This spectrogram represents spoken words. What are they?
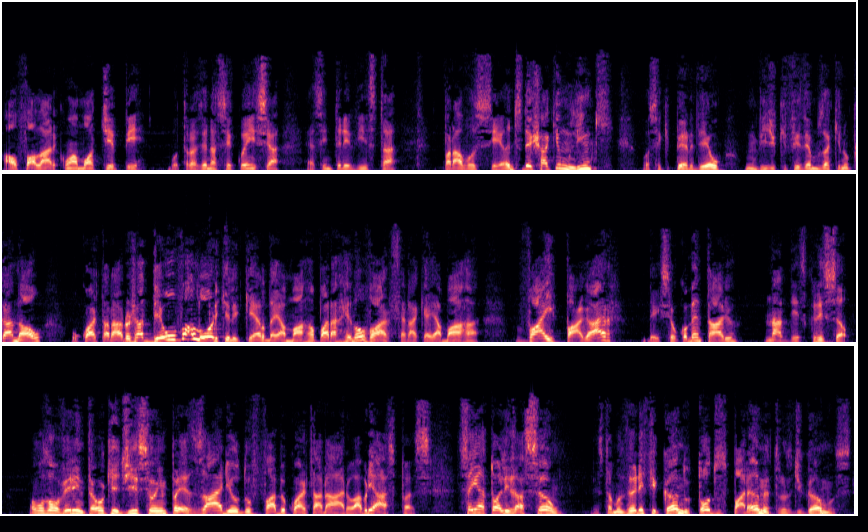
ao falar com a MotoGP. Vou trazer na sequência essa entrevista para você. Antes deixar aqui um link, você que perdeu um vídeo que fizemos aqui no canal, o Quartararo já deu o valor que ele quer da Yamaha para renovar. Será que a Yamaha vai pagar? Deixe seu comentário na descrição. Vamos ouvir então o que disse o empresário do Fábio Quartararo. Abre aspas. Sem atualização, estamos verificando todos os parâmetros, digamos.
